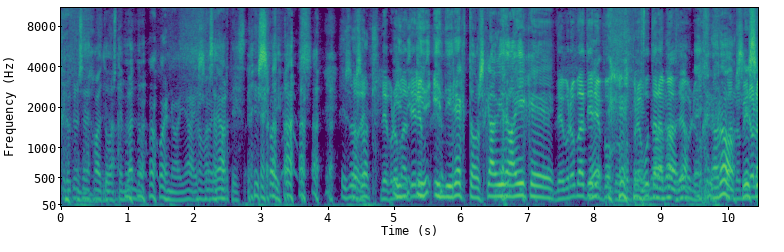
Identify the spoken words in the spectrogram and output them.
creo que nos ha dejado a todos temblando. bueno, ya, eso ya, eso ya, esos son indirectos que ha habido ahí que... De broma tiene ¿Eh? poco, pregúntale no, más de uno. No, no, sí, sí,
